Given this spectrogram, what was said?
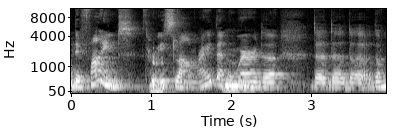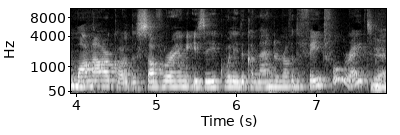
defined through Islam, right? And mm. where the, the the, the the monarch or the sovereign is equally the commander of the faithful, right? Yeah.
